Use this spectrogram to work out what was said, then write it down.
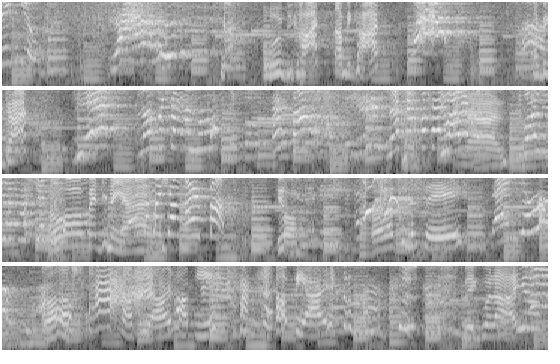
Thank you. Oh, bigat? Ang bigat? Ang bigat? Oo, pwede na yan. Wala pa siyang arpa. Oh, what will you say? Thank you. Oh, happy yarn, happy. Happy yarn. Big wala. Ayun.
